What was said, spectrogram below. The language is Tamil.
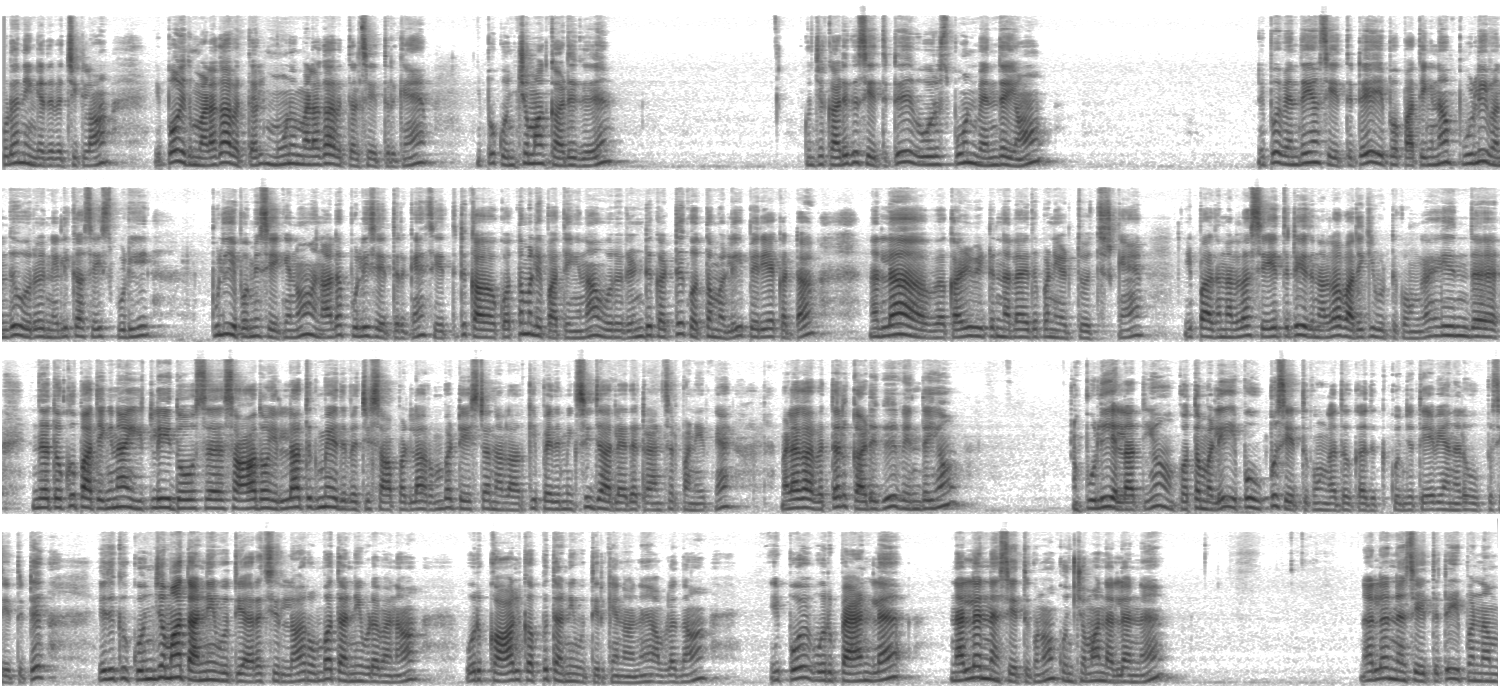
கூட நீங்கள் இதை வச்சுக்கலாம். இப்போது இது மிளகா வத்தல் மூணு மிளகா வத்தல் சேர்த்துருக்கேன். இப்போ கொஞ்சமாக கடுகு. கொஞ்சம் கடுகு சேர்த்துட்டு ஒரு ஸ்பூன் வெந்தயம். இப்போ வெந்தயம் சேர்த்துட்டு இப்போ பார்த்தீங்கன்னா புளி வந்து ஒரு நெல்லிக்காய் சைஸ் புளி புளி எப்போவுமே சேர்க்கணும். அதனால் புளி சேர்த்துருக்கேன். சேர்த்துட்டு க கொத்தமல்லி பார்த்தீங்கன்னா ஒரு ரெண்டு கட்டு கொத்தமல்லி பெரிய கட்டாக நல்லா வ- கழுவிட்டு நல்லா இது பண்ணி எடுத்து வச்சுருக்கேன். இப்போ அதை நல்லா சேர்த்துட்டு இது நல்லா வதக்கி விட்டுக்கோங்க. இந்த இந்த தொக்கு பார்த்தீங்கன்னா இட்லி தோசை சாதம் எல்லாத்துக்குமே இது வச்சு சாப்பிடலாம். ரொம்ப டேஸ்ட்டாக நல்லாயிருக்கும் இப்போ இது மிக்ஸி ஜாரில் இதை ட்ரான்ஸ்ஃபர் பண்ணியிருக்கேன். மிளகாய் வத்தல் கடுகு வெந்தயம் புளி எல்லாத்தையும் கொத்தமல்லி இப்போ உப்பு சேர்த்துக்கோங்க. அதுக்கு அதுக்கு கொஞ்சம் தேவையான அளவு உப்பு சேர்த்துட்டு இதுக்கு கொஞ்சமாக தண்ணி ஊற்றி அரைச்சிடலாம். ரொம்ப தண்ணி விட வேணாம். ஒரு கால் கப்பு தண்ணி ஊற்றிருக்கேன் நான். அவ்வளோதான் இப்போது ஒரு பேனில் நல்லெண்ணெய் சேர்த்துக்கணும். கொஞ்சமாக நல்லெண்ணெய். நல்லெண்ணெய் சேர்த்துட்டு இப்போ நம்ம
